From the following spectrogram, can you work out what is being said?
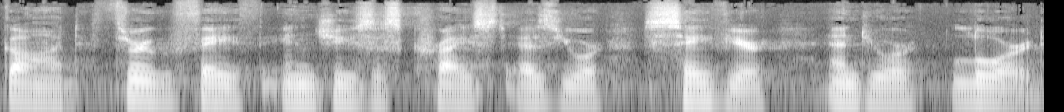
God through faith in Jesus Christ as your Savior and your Lord.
